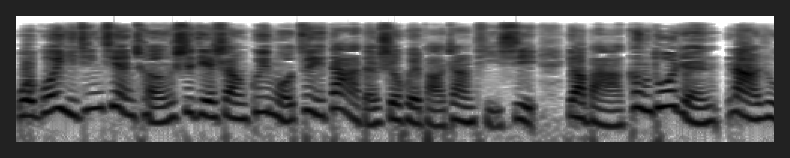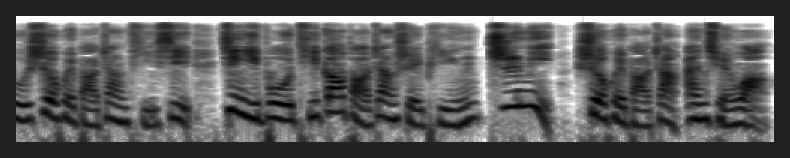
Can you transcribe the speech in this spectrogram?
我国已经建成世界上规模最大的社会保障体系，要把更多人纳入社会保障体系，进一步提高保障水平，织密社会保障安全网。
